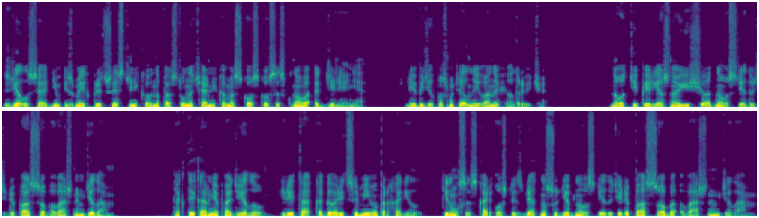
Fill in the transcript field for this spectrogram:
сделался одним из моих предшественников на посту начальника московского сыскного отделения. Лебедев посмотрел на Ивана Федоровича. Но вот теперь я знаю еще одного следователя по особо важным делам. «Так ты ко мне по делу? Или так, как говорится, мимо проходил?» Кинулся Скарь острый взгляд на судебного следователя по особо важным делам.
